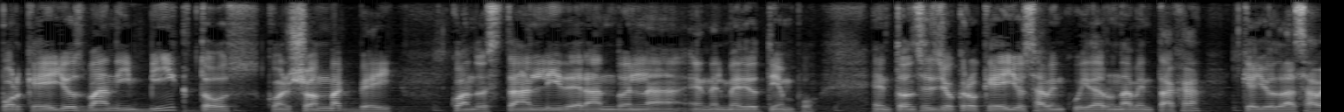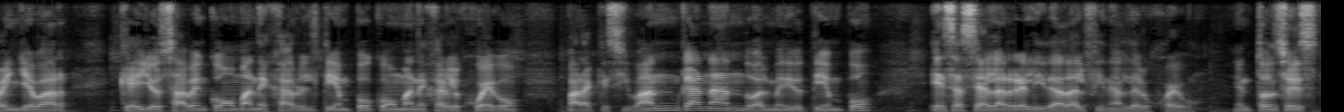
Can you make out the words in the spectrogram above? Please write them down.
Porque ellos van invictos con Sean McVay cuando están liderando en, la, en el medio tiempo. Entonces yo creo que ellos saben cuidar una ventaja, que ellos la saben llevar, que ellos saben cómo manejar el tiempo, cómo manejar el juego, para que si van ganando al medio tiempo, esa sea la realidad al final del juego. Entonces,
